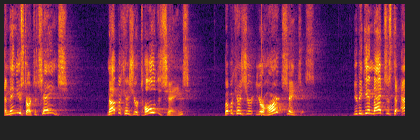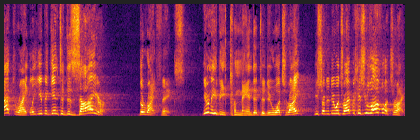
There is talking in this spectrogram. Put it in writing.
And then you start to change. Not because you're told to change, but because your, your heart changes. You begin not just to act rightly, you begin to desire the right things. You don't need to be commanded to do what's right. You start to do what's right because you love what's right.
